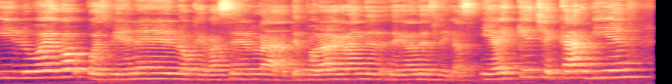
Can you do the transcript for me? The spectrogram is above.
Y luego, pues viene lo que va a ser la temporada grande de grandes ligas. Y hay que checar bien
